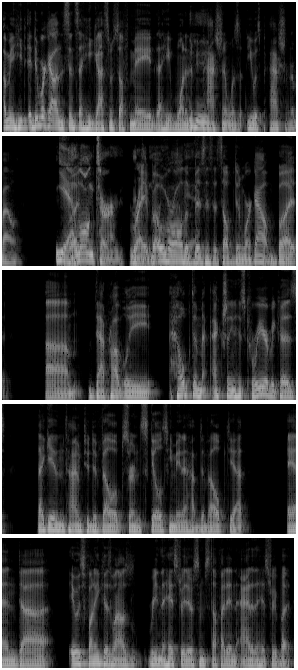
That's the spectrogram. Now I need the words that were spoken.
I mean, he it did work out in the sense that he got some stuff made that he wanted, Mhm. passionate was he was passionate about. Yeah, long term. right but overall out, the yeah. business itself didn't work out but um that probably helped him actually in his career because that gave him time to develop certain skills he may not have developed yet and uh it was funny because when i was reading the history there's some stuff i didn't add in the history but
